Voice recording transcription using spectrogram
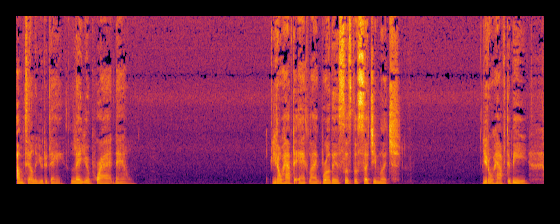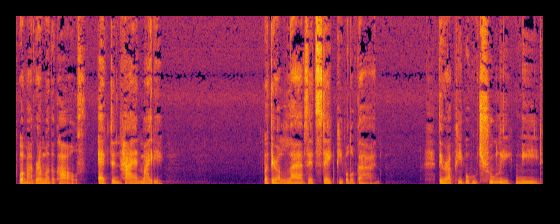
I'm telling you today, lay your pride down. You don't have to act like brother and sister such and much. You don't have to be what my grandmother calls acting high and mighty. But there are lives at stake, people of God. There are people who truly need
